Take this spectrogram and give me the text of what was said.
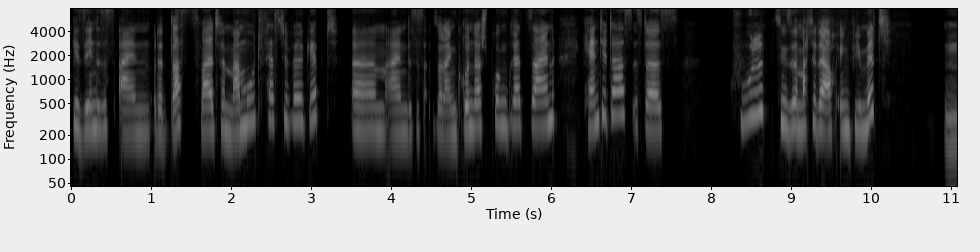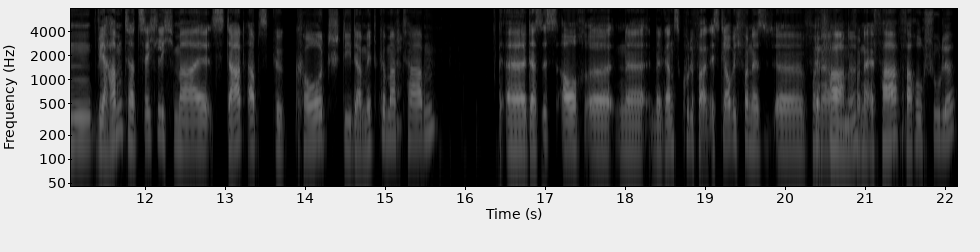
gesehen, dass es ein oder das zweite Mammut-Festival gibt. Ähm, ein, das ist, soll ein Gründersprungbrett sein. Kennt ihr das? Ist das cool? Beziehungsweise macht ihr da auch irgendwie mit? Mm, Wir haben tatsächlich mal Startups gecoacht, die da mitgemacht haben. Äh, das ist auch äh, eine, eine ganz coole Veranstaltung. Ist, glaube ich, von der, äh, von, FH, der, ne? von der FH, Fachhochschule.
